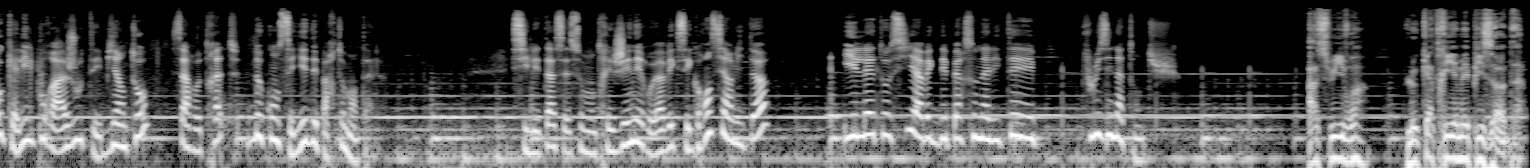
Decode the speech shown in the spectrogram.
auxquels il pourra ajouter bientôt sa retraite de conseiller départemental. Si l'État sait se montrer généreux avec ses grands serviteurs, il l'est aussi avec des personnalités plus inattendues. À suivre, le quatrième épisode.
